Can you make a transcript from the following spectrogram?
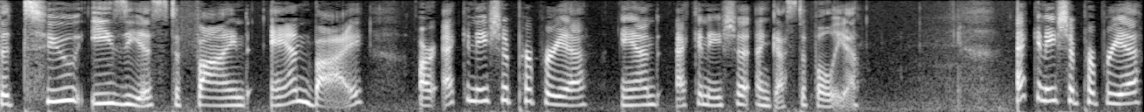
The two easiest to find and buy are Echinacea purpurea and Echinacea angustifolia. Echinacea purpurea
